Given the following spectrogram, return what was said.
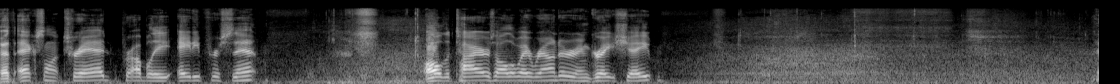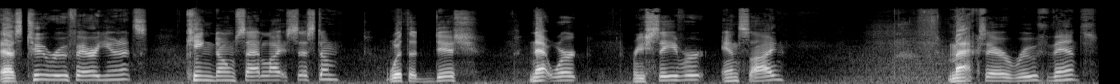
With excellent tread, probably 80%. All the tires all the way around it are in great shape. It has two roof air units, Kingdome satellite system with a dish network receiver inside, MaxxAir roof vents.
